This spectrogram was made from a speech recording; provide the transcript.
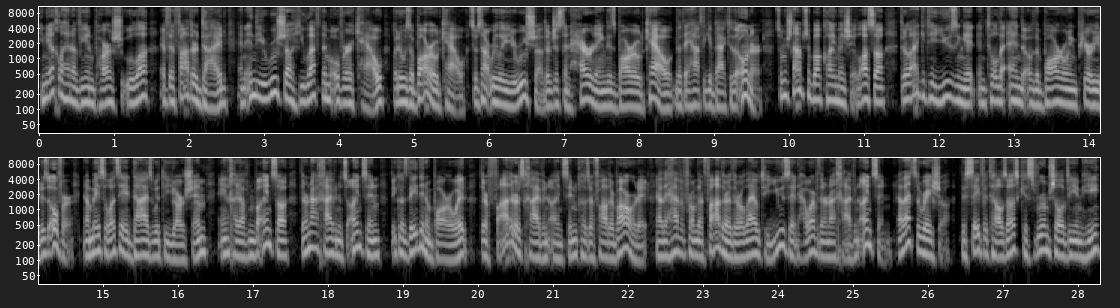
if their father died, and in the Yerusha he left them over a cow, but it was a borrowed cow. So it's not really a Yerusha. They're just inheriting this borrowed cow that they have to give back to the owner. So they're allowed to continue using it until the end of the borrowing period is over. Now, Mesa, let's say it dies with the Yarshim, Ein Chayavin Ba'insa, they're not Chayavin its Einsin because they didn't borrow it. Their father is Chayavin Einsin because their father borrowed it. Now, they have it from their father, they're allowed to use it, however, they're not Chayavin Einsin. Now, that's the Resha. The Sefer tells us, Kisvrum Shalavim He,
